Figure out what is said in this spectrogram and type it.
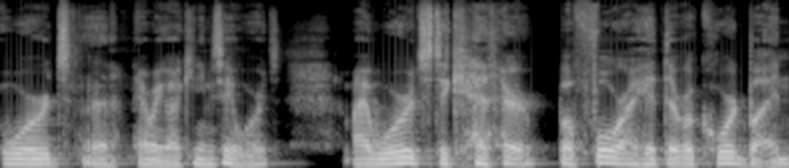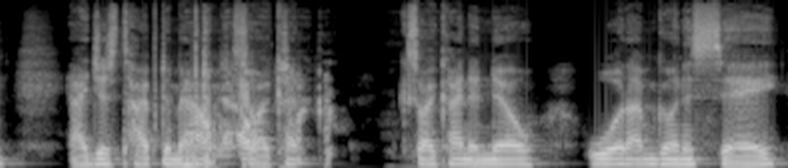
words uh, there we go. I can't even say words, my words together before I hit the record button. I just typed them out. So I kind of, so I kind of know what I'm going to say.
